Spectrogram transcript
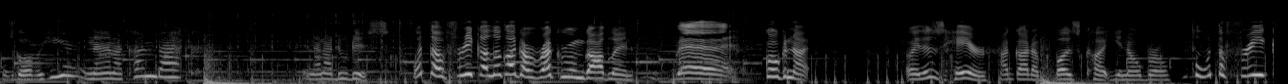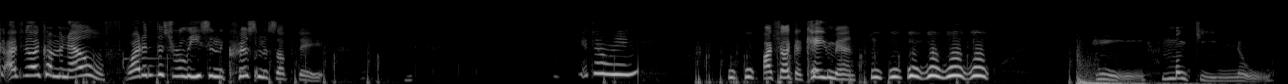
Let's go over here and then I come back. And then I do this. What the freak? I look like a rec room goblin. Bleh. Coconut. Wait, this is hair. I got a buzz cut, you know, bro. What the freak? I feel like I'm an elf. Why didn't this release in the Christmas update? Ooh, ooh, I feel like a caveman. Ooh. Hmm, monkey, no.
